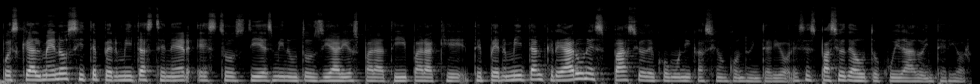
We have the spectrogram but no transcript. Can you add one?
pues que al menos sí te permitas tener estos 10 minutos diarios para ti, para que te permitan crear un espacio de comunicación con tu interior, ese espacio de autocuidado interior.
